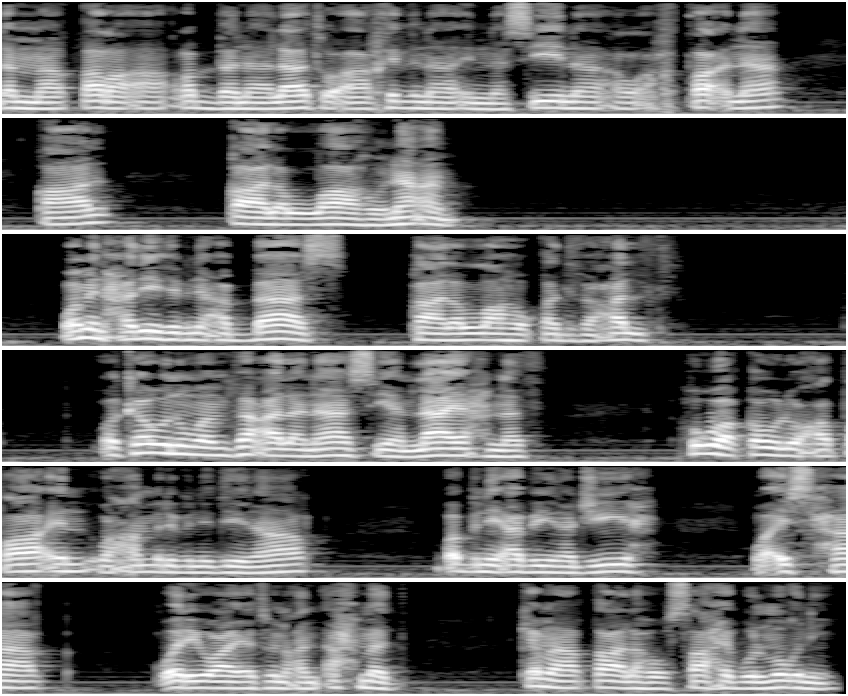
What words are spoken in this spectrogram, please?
لما قرأ ربنا لا تؤاخذنا إن نسينا أو أخطأنا قال قال الله نعم. ومن حديث ابن عباس قال الله قد فعلت. وكون من فعل ناسيا لا يحنث. هو قول عطاء وعمر بن دينار وابن أبي نجيح وإسحاق ورواية عن أحمد كما قاله صاحب المغني.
